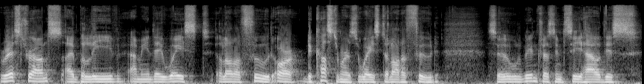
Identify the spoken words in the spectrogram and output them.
restaurants, I believe, I mean, they waste a lot of food, or the customers waste a lot of food. So it will be interesting to see how this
